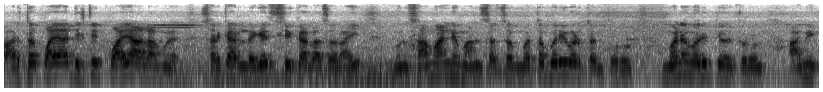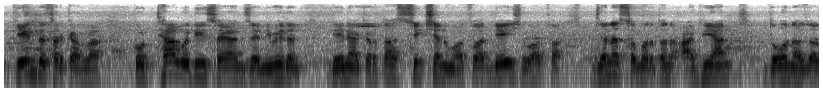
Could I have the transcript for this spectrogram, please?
अर्थपाया दृष्टीत पाया आल्यामुळे सरकार लगेच स्वीकारला असं नाही. म्हणून सामान्य माणसाचं मतपरिवर्तन करून मनमरित करून आम्ही केंद्र सरकारला कोट्यावधी सह्यांचे निवेदन देण्याकरता शिक्षण वाचवा देश वाचवा जनसमर्थन अभियान दोन हजार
